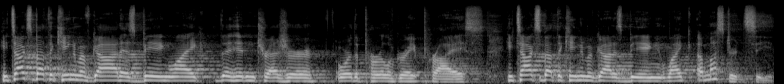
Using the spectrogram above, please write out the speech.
He talks about the kingdom of God as being like the hidden treasure or the pearl of great price. He talks about the kingdom of God as being like a mustard seed.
